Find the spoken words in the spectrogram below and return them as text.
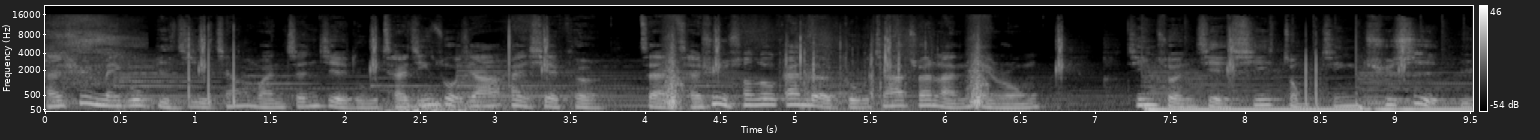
财讯美股笔记将完整解读财经作家艾谢克在财讯双周刊的独家专栏内容，精准解析总经趋势与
